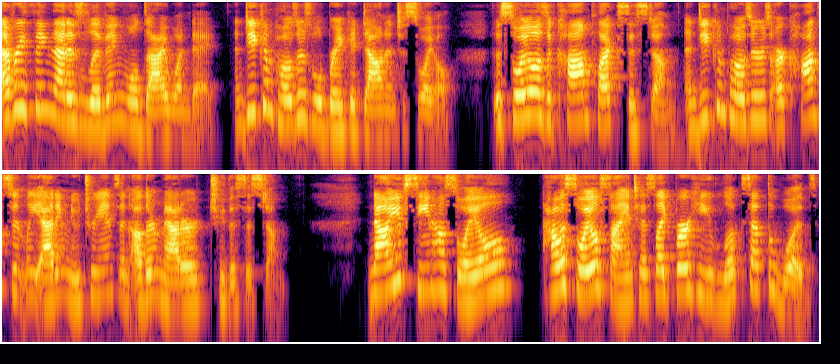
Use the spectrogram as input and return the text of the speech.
Everything that is living will die one day, and decomposers will break it down into soil. The soil is a complex system, and decomposers are constantly adding nutrients and other matter to the system. Now you've seen how soil, how a soil scientist like Berhe looks at the woods.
